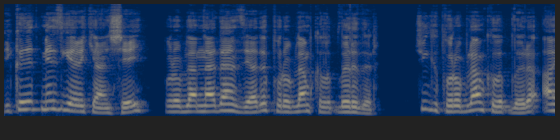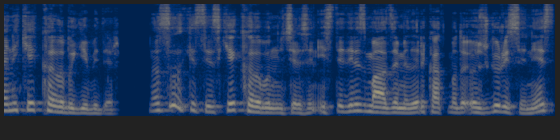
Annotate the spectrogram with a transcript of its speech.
Dikkat etmeniz gereken şey problemlerden ziyade problem kalıplarıdır. Çünkü problem kalıpları aynı kek kalıbı gibidir. Nasıl ki siz kek kalıbının içerisine istediğiniz malzemeleri katmada özgür iseniz,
